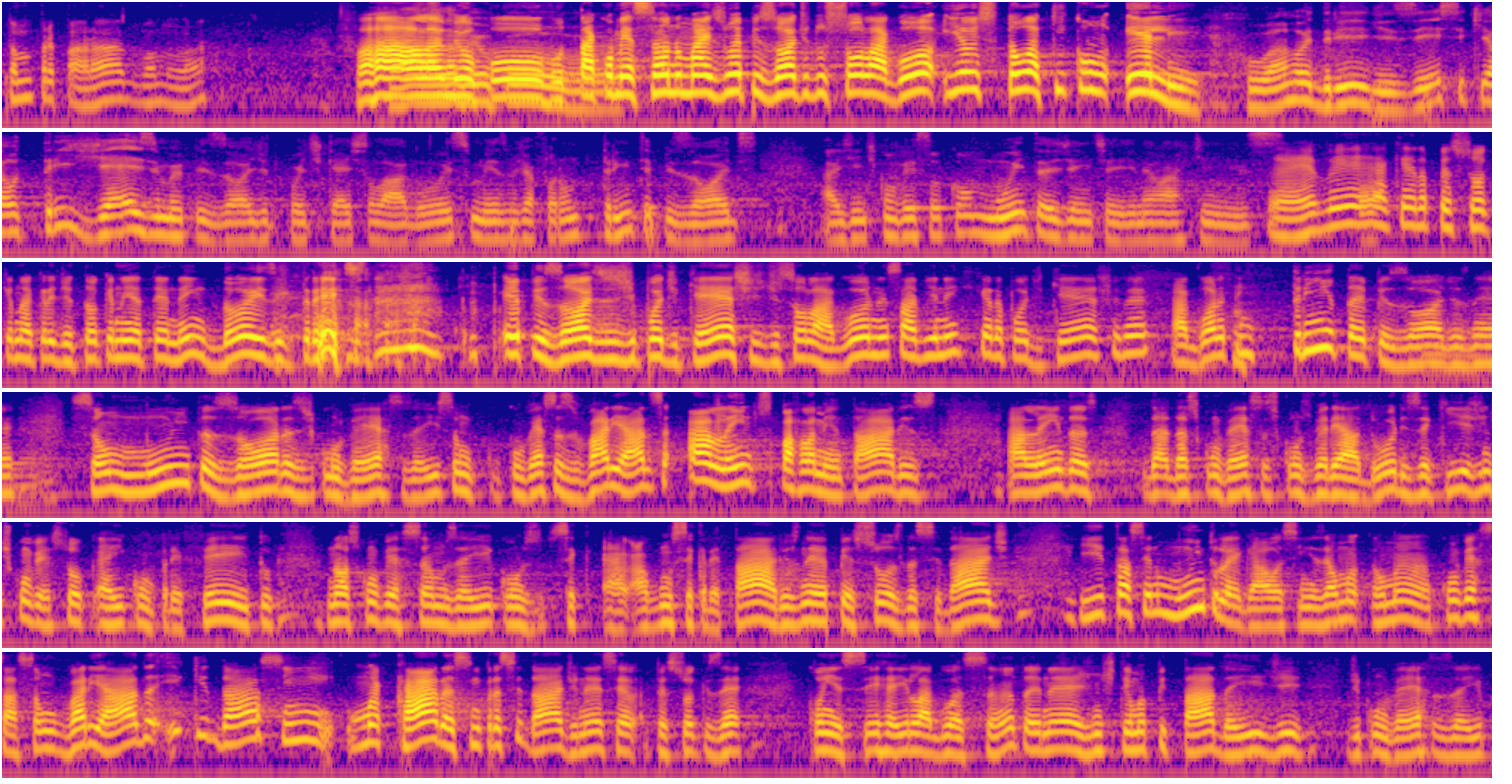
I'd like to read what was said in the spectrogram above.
estamos preparados, vamos lá. Fala, Fala meu, meu, povo. Está começando mais um episódio do Sou Lagoa e eu estou aqui com ele. Juan Rodrigues, esse que é o trigésimo episódio do podcast Sou Lagoa. Isso mesmo, já foram 30 episódios. A gente conversou com muita gente aí, né, Marquinhos? É, é aquela pessoa que não acreditou que não ia ter nem dois e três episódios de podcast de Solagoa, nem sabia nem o que era podcast, né? Agora tem 30 episódios, né? São muitas horas de conversas aí, são conversas variadas, além dos parlamentares, além das, da, das conversas com os vereadores. Aqui, a gente conversou aí com o prefeito, nós conversamos aí com os, alguns secretários, né, pessoas da cidade, e está sendo muito legal, assim, é uma, é uma conversação variada e que dá, assim, uma cara, assim, para a cidade, né, se a pessoa quiser conhecer aí Lagoa Santa, né, a gente tem uma pitada aí de, de conversas aí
